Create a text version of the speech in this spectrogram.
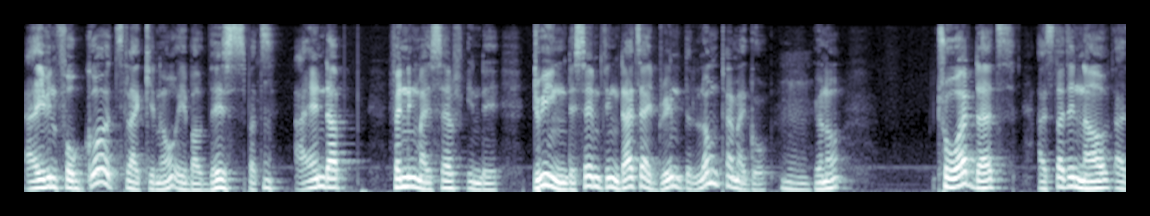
I even forgot, like, you know, about this, but Hmm. I end up finding myself in the doing the same thing that I dreamed a long time ago, Mm. you know. Toward that, I started now, I,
